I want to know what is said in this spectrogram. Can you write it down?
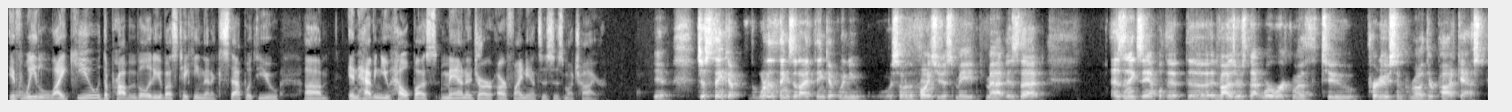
if we like you, the probability of us taking the next step with you um, and having you help us manage our, our finances is much higher. Yeah. Just think of one of the things that I think of when you, some of the points you just made, Matt, is that as an example, the, the advisors that we're working with to produce and promote their podcast,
